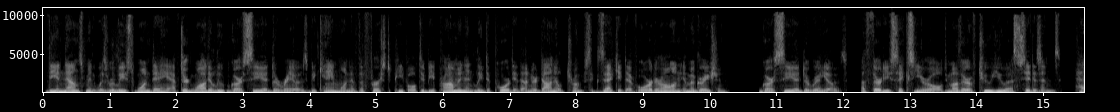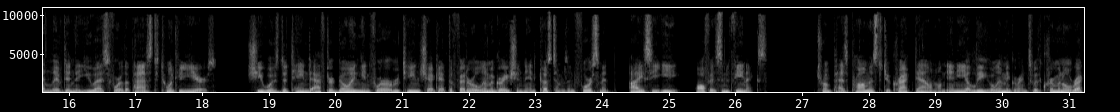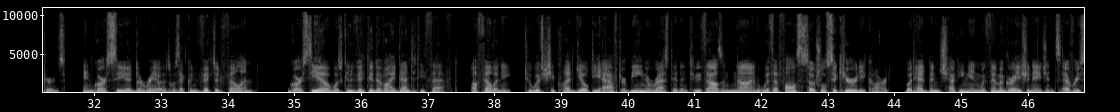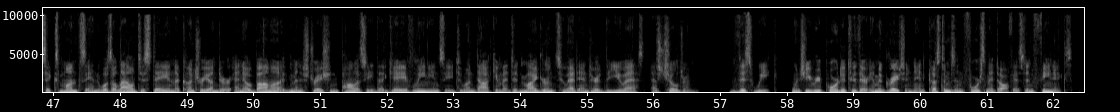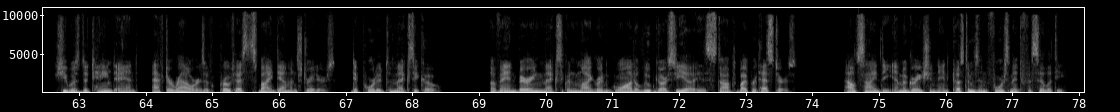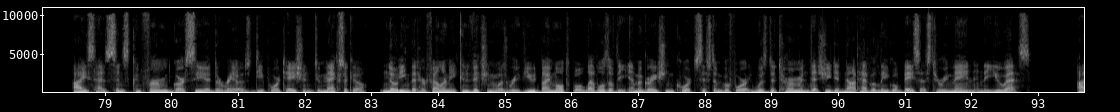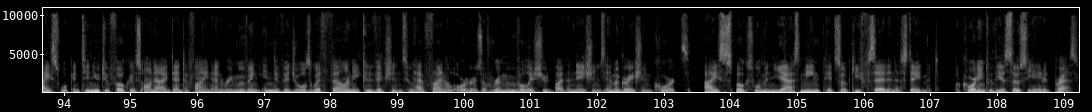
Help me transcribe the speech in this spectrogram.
The announcement was released one day after Guadalupe Garcia de Rayos became one of the first people to be prominently deported under Donald Trump's executive order on immigration. Garcia de Rayos, a 36-year-old mother of two U.S. citizens, had lived in the U.S. for the past 20 years. She was detained after going in for a routine check at the Federal Immigration and Customs Enforcement ICE, office in Phoenix. Trump has promised to crack down on any illegal immigrants with criminal records, and Garcia de Rayos was a convicted felon. Garcia was convicted of identity theft, a felony, to which she pled guilty after being arrested in 2009 with a false social security card, but had been checking in with immigration agents every six months and was allowed to stay in the country under an Obama administration policy that gave leniency to undocumented migrants who had entered the U.S. as children. This week, when she reported to their Immigration and Customs Enforcement office in Phoenix, she was detained and, after hours of protests by demonstrators, deported to Mexico. A van bearing Mexican migrant Guadalupe Garcia is stopped by protesters outside the Immigration and Customs Enforcement facility. ICE has since confirmed Garcia de Rayos' deportation to Mexico, noting that her felony conviction was reviewed by multiple levels of the immigration court system before it was determined that she did not have a legal basis to remain in the U.S. ICE will continue to focus on identifying and removing individuals with felony convictions who have final orders of removal issued by the nation's immigration courts, ICE spokeswoman Yasmin Pitts O'Keefe said in a statement, according to the Associated Press.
